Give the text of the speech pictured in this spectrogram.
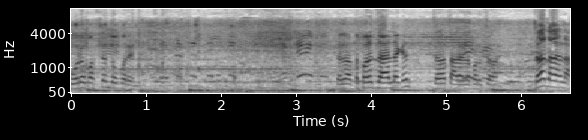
पोरं बसतात तोपर्यंत. चला आता परत जायला लागेल. चला चालायला परत चला. चला चालायला.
